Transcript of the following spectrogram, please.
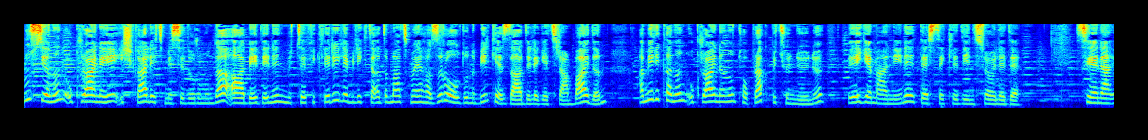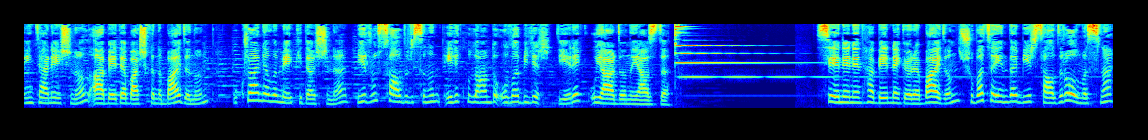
Rusya'nın Ukrayna'yı işgal etmesi durumunda ABD'nin müttefikleriyle birlikte adım atmaya hazır olduğunu bir kez daha dile getiren Biden, Amerika'nın Ukrayna'nın toprak bütünlüğünü ve egemenliğini desteklediğini söyledi. CNN International, ABD Başkanı Biden'ın Ukraynalı mevkidaşını bir Rus saldırısının eli kulağında olabilir diyerek uyardığını yazdı. CNN'in haberine göre Biden, Şubat ayında bir saldırı olmasına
